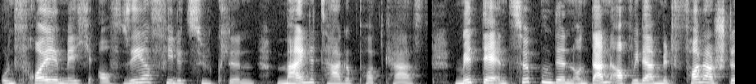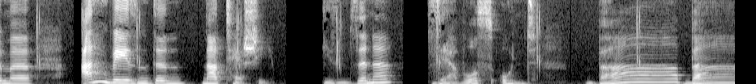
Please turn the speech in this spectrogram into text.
und freue mich auf sehr viele Zyklen, meine Tage Podcast mit der entzückenden und dann auch wieder mit voller Stimme anwesenden Nateshi. In diesem Sinne, Servus und Baba.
